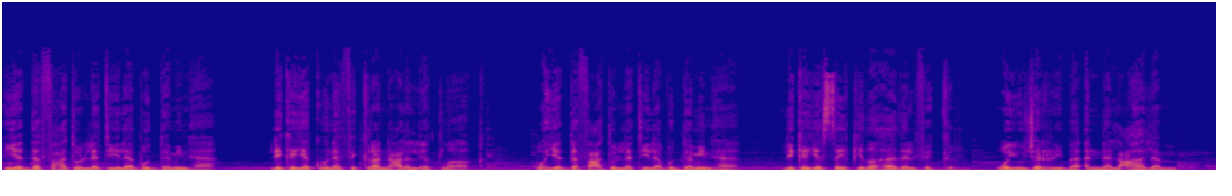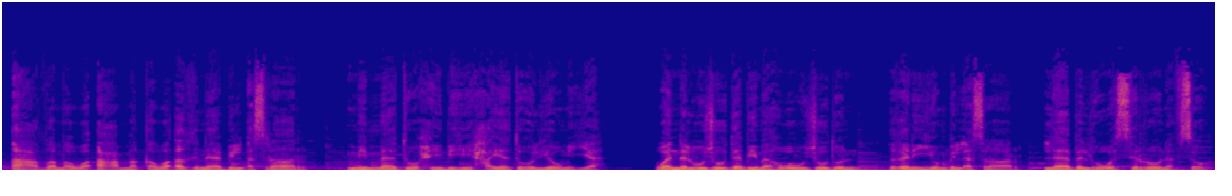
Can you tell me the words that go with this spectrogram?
هي الدفعة التي لا بد منها لكي يكون فكرا على الإطلاق وهي الدفعة التي لا بد منها لكي يستيقظ هذا الفكر ويجرب أن العالم أعظم وأعمق وأغنى بالأسرار مما توحي به حياته اليومية وأن الوجود بما هو وجود غني بالأسرار لا بل هو السر نفسه.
